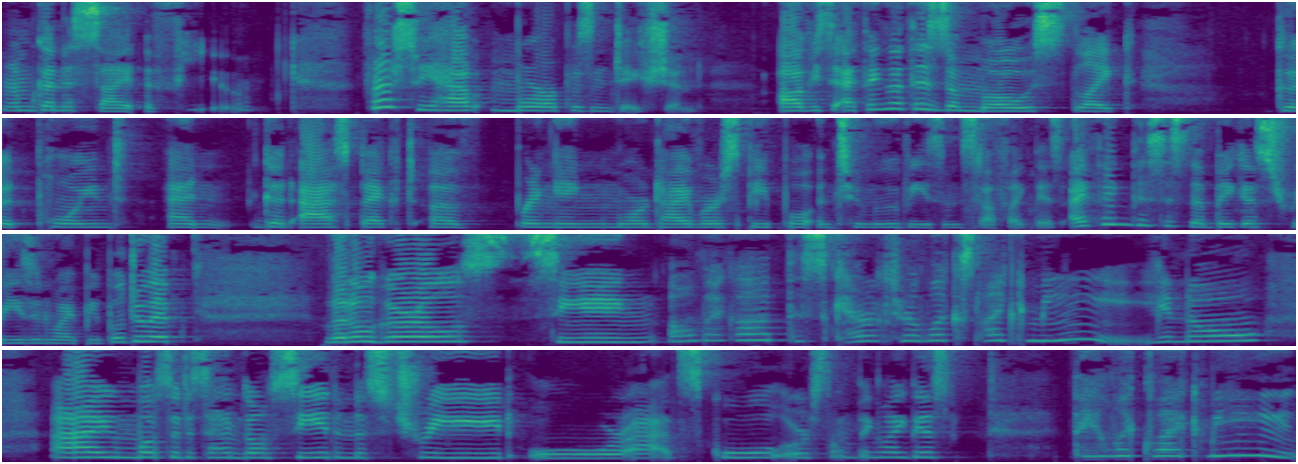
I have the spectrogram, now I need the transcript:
I'm gonna cite a few. First we have more representation. Obviously, I think that is the most like good point and good aspect of bringing more diverse people into movies and stuff like this. I think this is the biggest reason why people do it. Little girls seeing, oh my god, this character looks like me, you know? I most of the time don't see it in the street or at school or something like this. They look like me.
